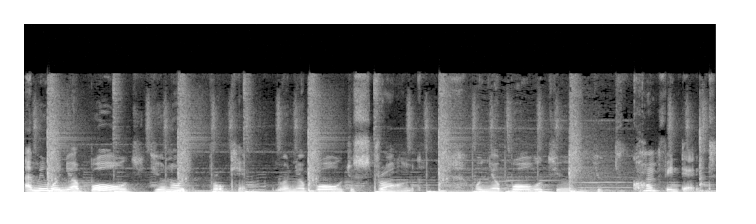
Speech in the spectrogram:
I mean, when you're bold, you're not broken. When you're bold, you're strong. When you're bold, you, you're confident.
